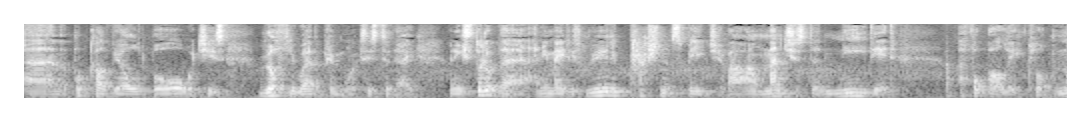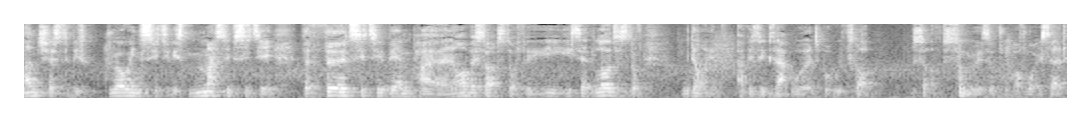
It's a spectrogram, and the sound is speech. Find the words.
um, a pub called the Old Boar, which is roughly where the Printworks is today. And he stood up there and he made this really passionate speech about how Manchester needed a football league club. Manchester, this growing city, this massive city, the third city of the empire, and all this sort of stuff. He, he said loads of stuff. We don't have his exact words, but we've got sort of summaries of, of what he said.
